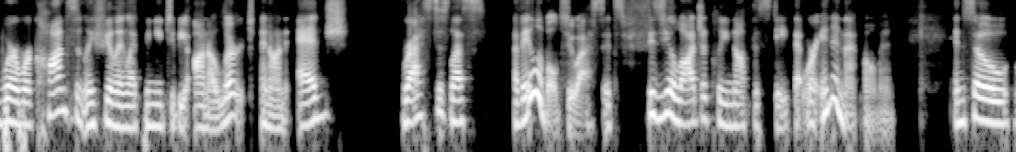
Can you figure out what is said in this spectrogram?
where we're constantly feeling like we need to be on alert and on edge, rest is less available to us. It's physiologically not the state that we're in in that moment. And so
